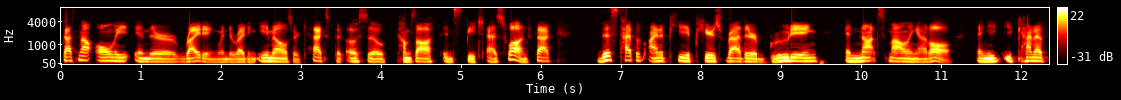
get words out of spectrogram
that's not only in their writing when they're writing emails or text but also comes off in speech as well. In fact this type of INFP appears rather brooding and not smiling at all. And you, you kind of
